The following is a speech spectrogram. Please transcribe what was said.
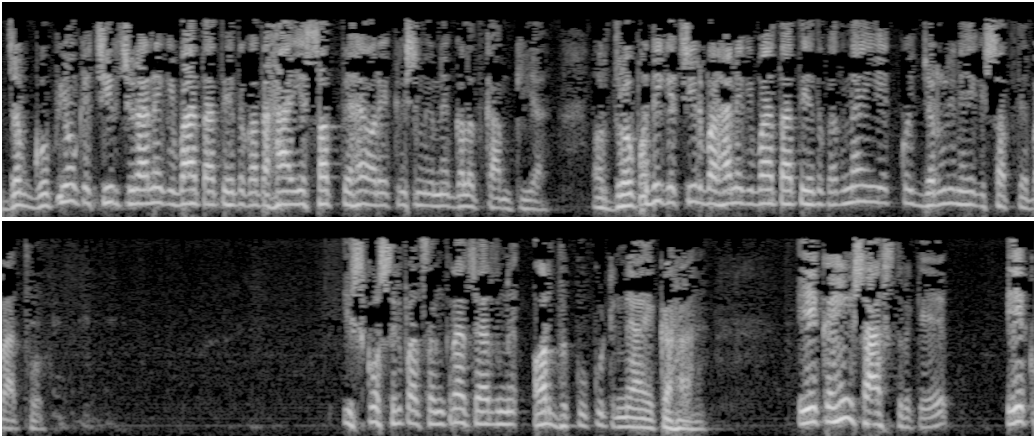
जब गोपियों के चीर चुराने की बात आती है तो कहता हाँ ये सत्य है और ये कृष्ण ने गलत काम किया। और द्रौपदी के चीर बढ़ाने की बात आती है तो कहते, नहीं, ये कोई ज़रूरी नहीं है कि सत्य बात हो। इसको श्रीपाद शंकराचार्य ने अर्ध कुकुट न्याय कहा है। एक ही शास्त्र के एक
